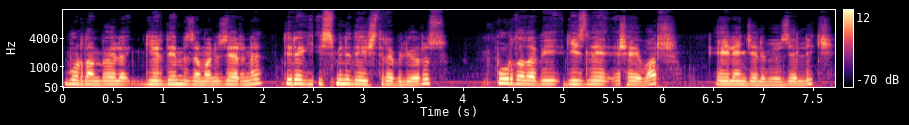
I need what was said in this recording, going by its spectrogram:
Buradan böyle girdiğimiz zaman üzerine direkt ismini değiştirebiliyoruz. Burada da bir gizli şey var. Eğlenceli bir özellik.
